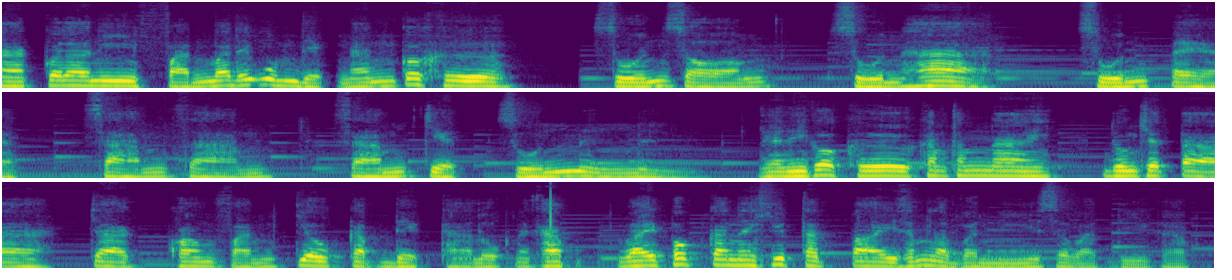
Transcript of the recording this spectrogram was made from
หากกรณีฝันว่าได้อุ้มเด็กนั้นก็คือ 02 05 08 33 37 011 และนี้ก็คือคำทำนายดวงชะตาจากความฝันเกี่ยวกับเด็กทารกนะครับ ไว้พบกันในคลิปถัดไปสำหรับวันนี้สวัสดีครับ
